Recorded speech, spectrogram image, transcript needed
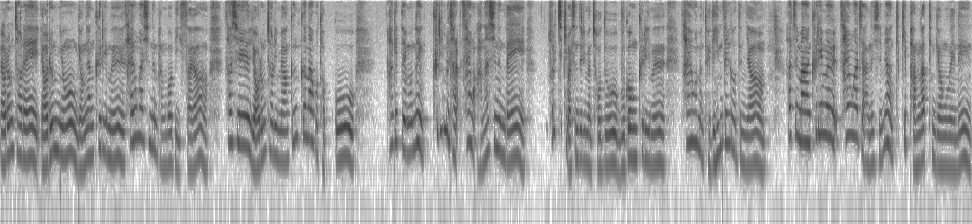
여름철에 여름용 영양 크림을 사용하시는 방법이 있어요. 사실 여름철이면 끈끈하고 덥고 하기 때문에 크림을 잘 사용 안 하시는데 솔직히 말씀드리면 저도 무거운 크림은 사용하면 되게 힘들거든요. 하지만 크림을 사용하지 않으시면 특히 밤 같은 경우에는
